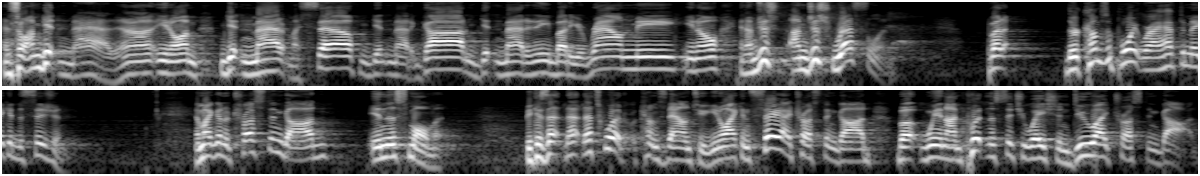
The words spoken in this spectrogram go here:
And so I'm getting mad. And I, you know, I'm, I'm getting mad at myself. I'm getting mad at God. I'm getting mad at anybody around me, you know, and I'm just, I'm just wrestling. But there comes a point where I have to make a decision. Am I going to trust in God in this moment? Because that, that, that's what it comes down to. You know, I can say I trust in God, but when I'm put in a situation, do I trust in God?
